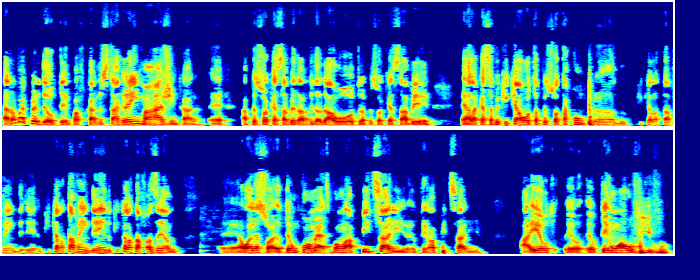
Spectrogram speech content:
ela não vai perder o tempo para ficar no Instagram em imagem, cara. É, a pessoa quer saber da vida da outra, a pessoa quer saber Ela quer saber o que, que a outra pessoa está comprando, o que, que ela está vendendo, o que, que ela tá vendendo, o que, que ela está fazendo. É, olha só, eu tenho um comércio, vamos lá, pizzaria, eu tenho uma pizzaria. Aí eu, eu, eu tenho um ao vivo.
